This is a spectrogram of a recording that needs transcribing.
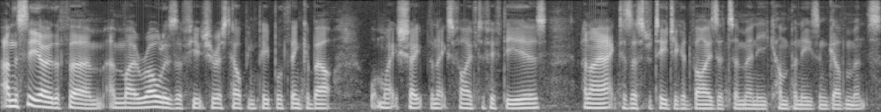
I'm the CEO of the firm, and my role is a futurist helping people think about what might shape the next five to 50 years. And I act as a strategic advisor to many companies and governments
